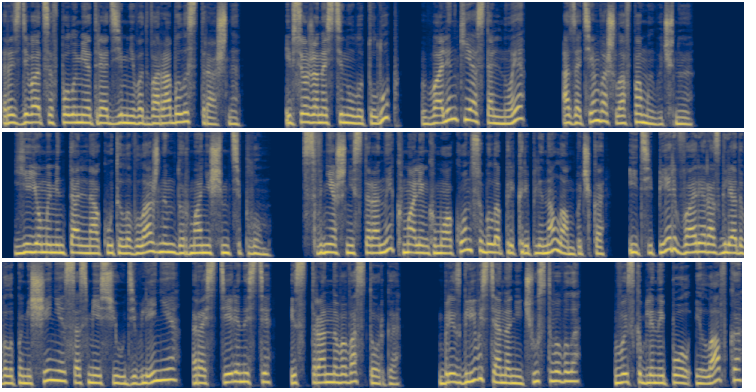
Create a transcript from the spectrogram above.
Раздеваться в полуметре от зимнего двора было страшно. И все же она стянула тулуп, валенки и остальное, а затем вошла в помывочную. Ее моментально окутало влажным, дурманящим теплом. С внешней стороны к маленькому оконцу была прикреплена лампочка, и теперь Варя разглядывала помещение со смесью удивления, растерянности и странного восторга. Брезгливости она не чувствовала. Выскобленный пол и лавка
